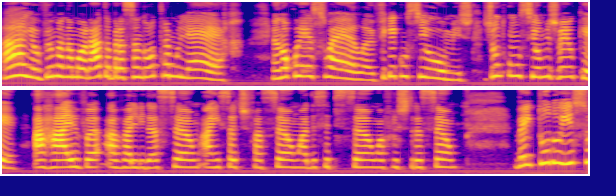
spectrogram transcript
Ai, ah, eu vi meu namorado abraçando outra mulher. Eu não conheço ela. Fiquei com ciúmes. Junto com os ciúmes vem o quê? A raiva, a validação, a insatisfação, a decepção, a frustração vem tudo isso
